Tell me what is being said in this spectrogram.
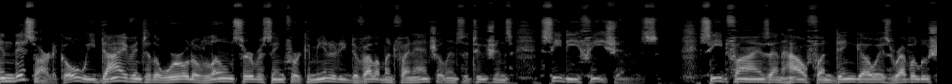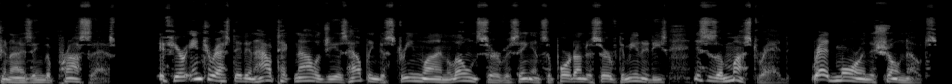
In this article, we dive into the world of loan servicing for community development financial institutions, CDFIs, CDFIs, and how Fundingo is revolutionizing the process. If you're interested in how technology is helping to streamline loan servicing and support underserved communities, this is a must read. Read more in the show notes.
